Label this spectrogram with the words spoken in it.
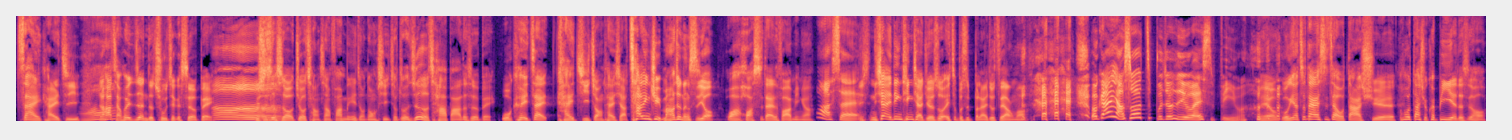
再开机，哦、然后它才会认得出这个设备。嗯嗯。于是这时候就有厂商发明一种东西，叫做热插拔的设备。我可以在开机状态下插进去，马上就能使用。哇，划时代的发明啊！哇塞，你你现在一定听起来觉得说，哎，这不是本来就这样吗？我刚才想说，这不就是 USB 吗？没有，我跟你讲，这大概是在我大学或大学快毕业的时候，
